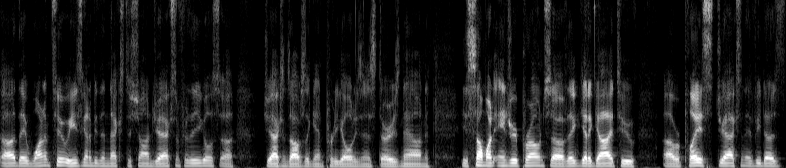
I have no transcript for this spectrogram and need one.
uh, they want him to, he's going to be the next DeSean Jackson for the Eagles. Uh, Jackson's obviously getting pretty old; he's in his thirties now, and he's somewhat injury prone. So if they could get a guy to uh, replace Jackson if he does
